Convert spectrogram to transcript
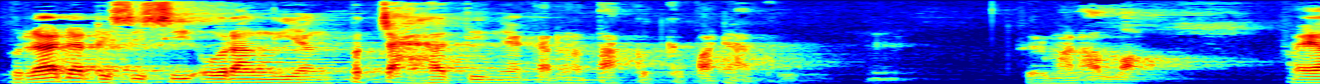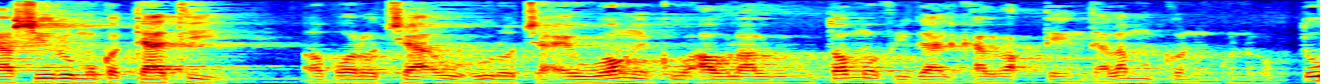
berada di sisi orang yang pecah hatinya karena takut kepadaku. Firman Allah. Fayasiru muka dadi apa roja'uhu roja'e wong iku aulal utama fi dzalikal waqti ing dalam kono-kono wektu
